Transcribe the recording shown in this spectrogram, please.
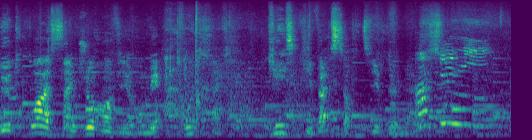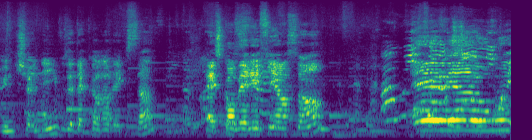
de 3 à 5 jours environ. Mais à votre avis, qu'est-ce qui va sortir de là? Un chenille. Une chenille, vous êtes d'accord avec ça? Est-ce qu'on vérifie ensemble? Eh bien oui!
